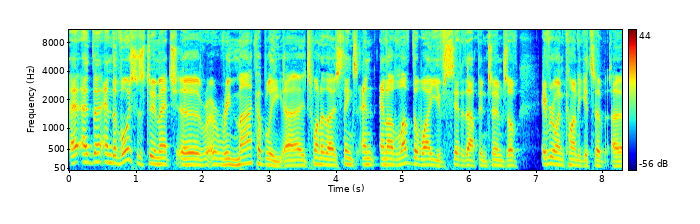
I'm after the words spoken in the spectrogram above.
the, and the voices do match uh, r- remarkably. Uh, it's one of those things, and and I love the way you've set it up in terms of everyone kind of gets a, a,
